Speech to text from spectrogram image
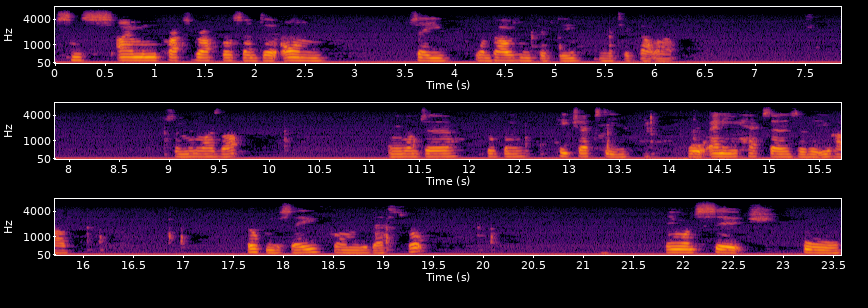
since I'm in the Graphical Center on save 1050, I'm going to take that one out. So minimize that and you want to open HxD or any hex editor that you have. Open your save from your desktop. Then you want to search for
